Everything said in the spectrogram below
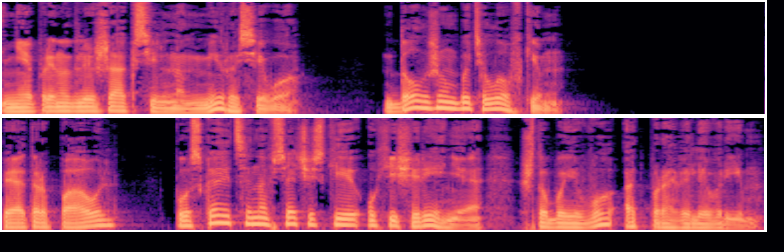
не принадлежа к сильным мира сего, должен быть ловким». Петр Пауль пускается на всяческие ухищрения, чтобы его отправили в Рим.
